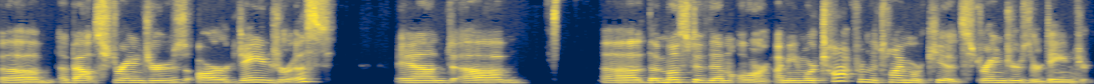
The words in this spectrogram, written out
um, about strangers are dangerous and um, uh, that most of them aren't. I mean, we're taught from the time we're kids, strangers are danger.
